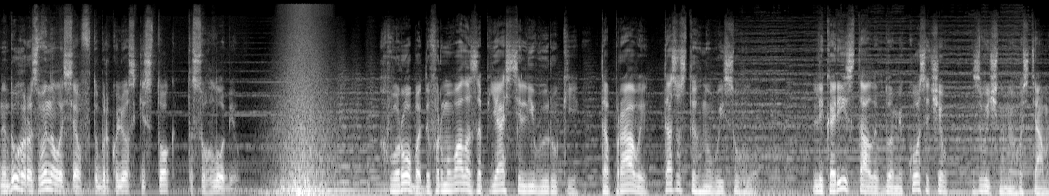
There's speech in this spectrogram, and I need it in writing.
Недуга розвинулася в туберкульоз кісток та суглобів. Хвороба деформувала зап'ястя лівої руки та правий тазостегновий суглоб. Лікарі стали в домі Косичів звичними гостями.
